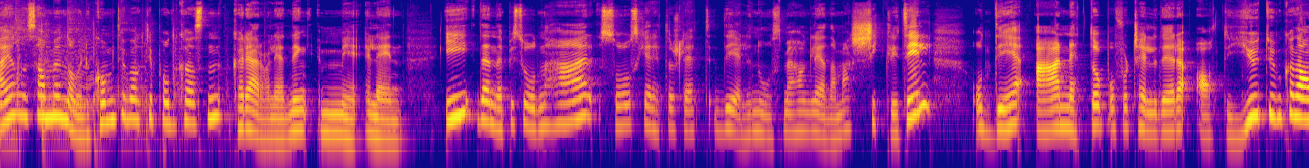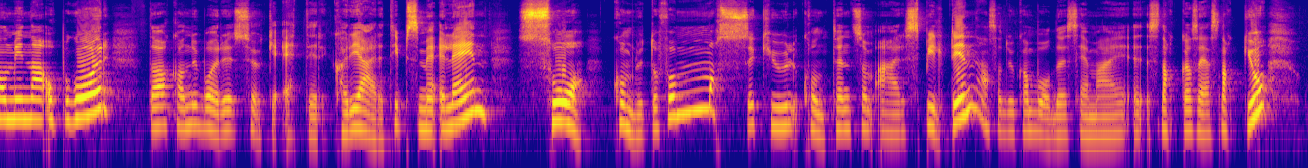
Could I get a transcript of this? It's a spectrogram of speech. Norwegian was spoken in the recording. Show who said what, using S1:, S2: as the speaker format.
S1: Hei, alle sammen, og velkommen tilbake til podkasten Karriereveiledning med Elaine. I denne episoden her så skal jeg rett og slett dele noe som jeg har gleda meg skikkelig til. Og det er nettopp å fortelle dere at YouTube-kanalen min er oppe og går. Da kan du bare søke etter karrieretips med Elaine. Så kommer du til å få masse kul content som er spilt inn. Altså du kan både se meg eh, snakke, altså jeg snakker jo,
